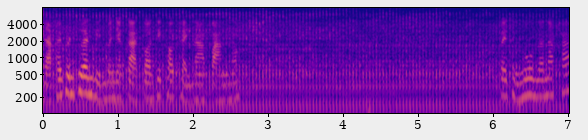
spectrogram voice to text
อยากให้เพื่อนๆเห็นบรรยากาศตอนที่เขาไถนาปังเนาะไปถึงนู่นแล้วนะคะ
